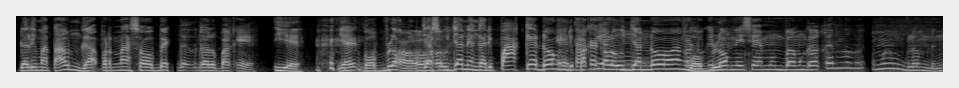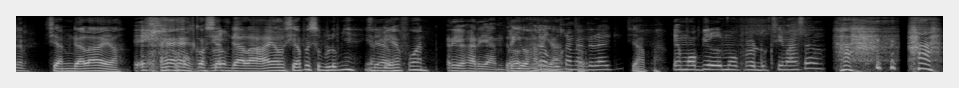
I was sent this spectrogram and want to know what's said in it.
udah lima tahun nggak pernah sobek. Nggak, lu pakai ya? Iya, ya goblok. Jas hujan yang nggak dipakai dong, Eh, dipakai kalau hujan doang. Goblok. Indonesia yang membanggakan lu emang belum denger. Sian Galael. Eh, Eh, kok Sian. Galael siapa sebelumnya yang di F1? Rio Haryanto. Rio Enggak, Haryanto. bukan ada lagi. Siapa? Yang mobil mau produksi massal. Hah.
